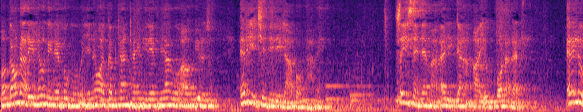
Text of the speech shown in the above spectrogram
ဟောကောင်းတာတွေလုပ်နေတဲ့ပုဂ္ဂိုလ်အရင်တော့ကမ္မထမ်းထိုင်နေတယ်ဘုရားကိုအောင်ပြုလို့ဆိုအဲ့ဒီအခြေအနေတွေလာပေါ်လာပဲ စိတ်စဉ်ထဲမှာအဲ့ဒီကံအာယုံပေါ်လာတတ်တယ်အဲ့ဒီလို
